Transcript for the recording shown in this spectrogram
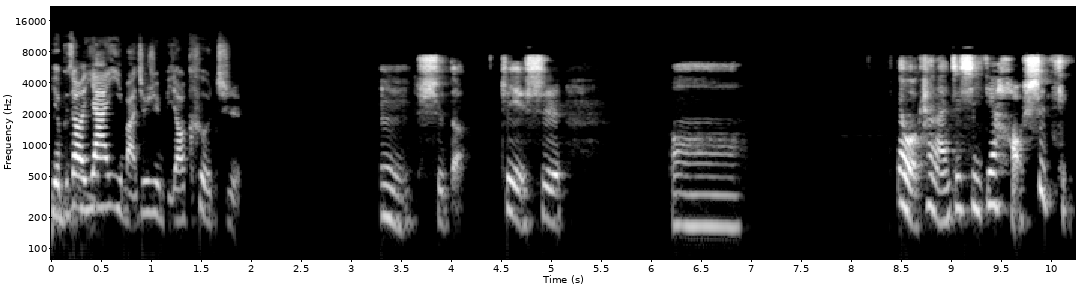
也不叫压抑吧，就是比较克制。嗯，是的，这也是，嗯，在我看来，这是一件好事情。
